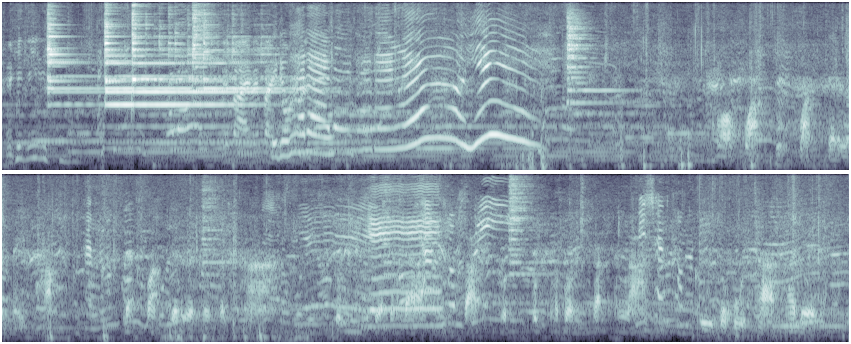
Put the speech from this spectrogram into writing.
เฮ้ยดีบ๊ายบายบ๊ายบายไปดูผ้าแดงผ้าแดงแล้ว เย้ขอความสุขความเจริญในธรรมและความเจริญในศรัทธาจงมีเย้สาธุพุทธบริษัททั้งหลายที่จะบูชาพระเดชไป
